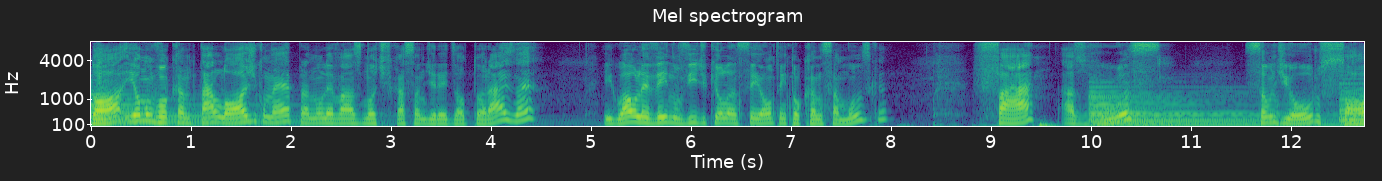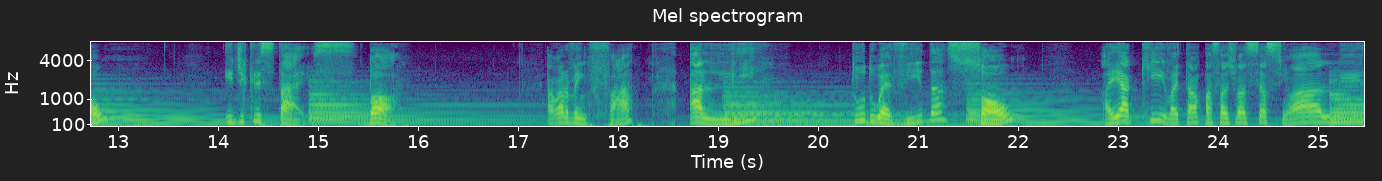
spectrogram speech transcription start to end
Dó. E eu não vou cantar, lógico, né? Pra não levar as notificações de direitos autorais, né? Igual levei no vídeo que eu lancei ontem tocando essa música. Fá, as ruas são de ouro, sol e de cristais. Dó. Agora vem Fá. Ali tudo é vida, sol. Aí aqui vai ter uma passagem que vai ser assim, ali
